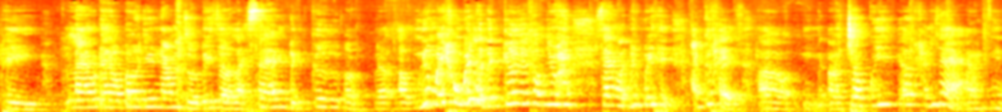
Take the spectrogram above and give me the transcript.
thì lao đao bao nhiêu năm rồi bây giờ lại sang định cư ở, ở nước Mỹ không biết là định cư hay không nhưng mà sang lại nước Mỹ thì anh có thể ờ, ờ, cho quý ờ, khán giả ờ,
